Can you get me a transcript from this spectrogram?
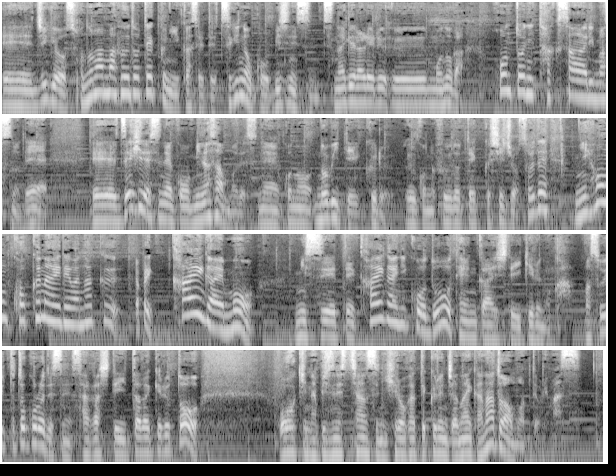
えー、事業そのままフードテックに生かせて次のこうビジネスにつなげられるものが本当にたくさんありますので、えー、ぜひですねこう皆さんもですねこの伸びてくるこのフードテック市場それで日本国内ではなくやっぱり海外も見据えて海外にこうどう展開していけるのか、まあ、そういったところをですね探していただけると大きなビジネスチャンスに広がってくるんじゃないかなとは思っております。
